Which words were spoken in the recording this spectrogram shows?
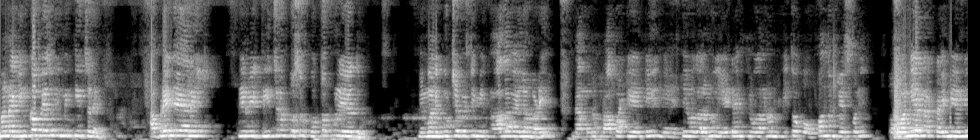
మరి నాకు ఇన్కమ్ లేదు నేను మీకు తీర్చలేదు. అప్పుడు ఏం చేయాలి? నేను మీకు తీర్చడం కోసం కొత్త అప్పులు చేయొద్దు మిమ్మల్ని కూర్చోబెట్టి మీ కాళ్ళ వేలబడి నాకున్న ప్రాపర్టీ ఏంటి నేను ఎంత ఇవ్వగలను ఏ టైంకి ఇవ్వగలను మీతో ఒక ఒప్పందం చేసుకొని ఒక వన్ ఇయర్ నాకు టైం ఇవ్వండి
